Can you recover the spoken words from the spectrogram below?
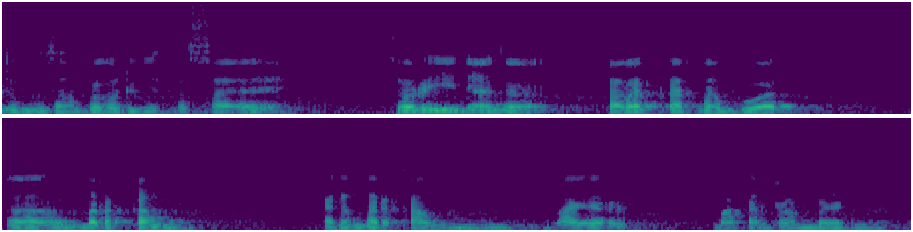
tunggu sampai loadingnya selesai. Sorry ini agak telat karena buat uh, merekam. Karena merekam layar makan RAM banyak banget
